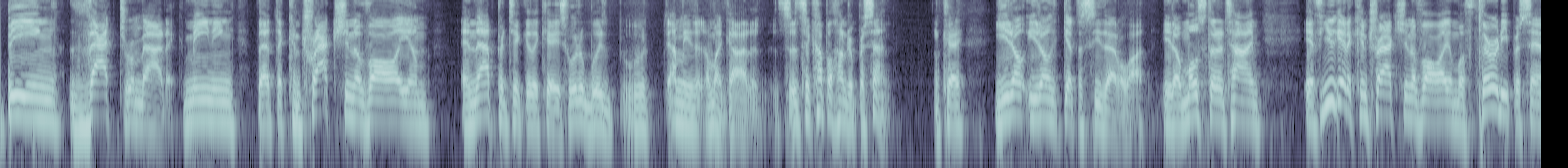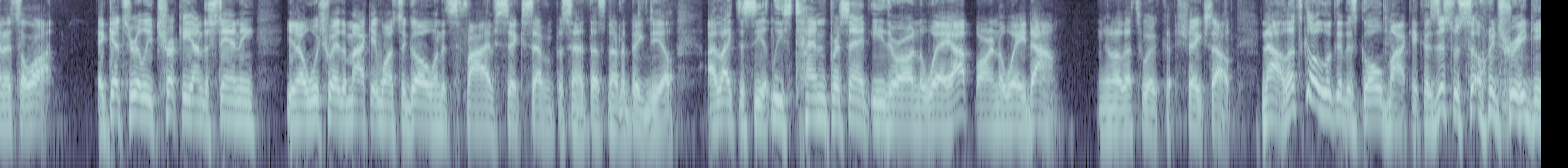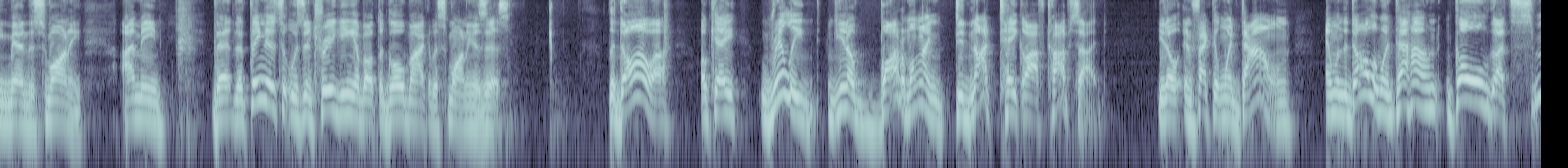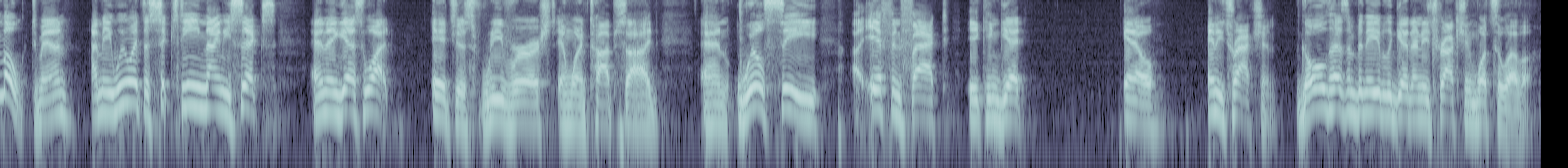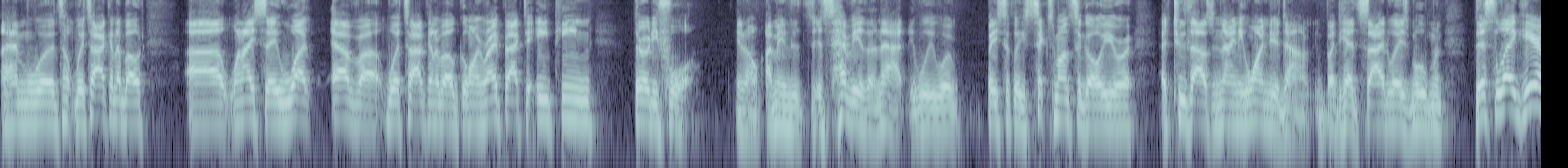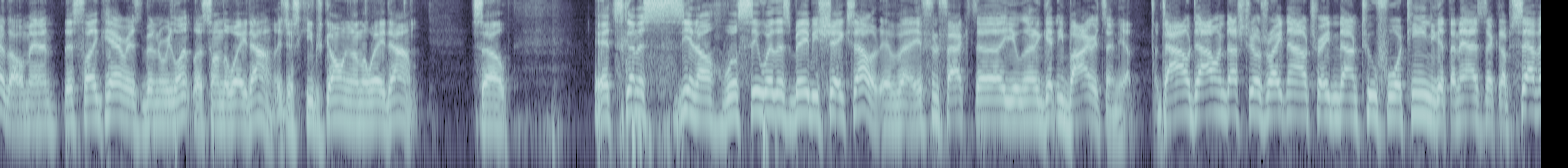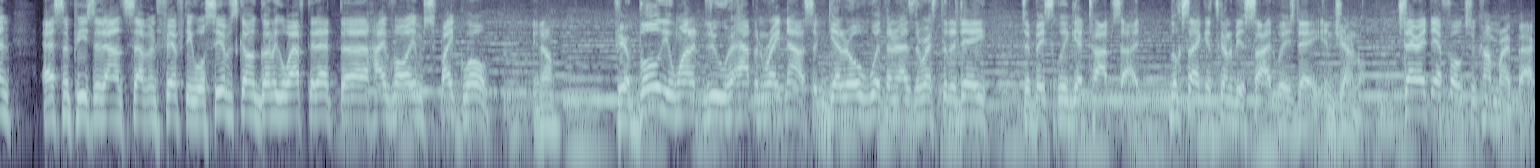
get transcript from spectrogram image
being that dramatic, meaning that the contraction of volume in that particular case would, would, would I mean, oh my God, it's, it's a couple hundred percent. Okay, you don't you don't get to see that a lot. You know, most of the time, if you get a contraction of volume of 30 percent, it's a lot. It gets really tricky understanding, you know, which way the market wants to go when it's five, six, seven percent. That's not a big deal. I like to see at least 10 percent either on the way up or on the way down. You know, that's where it shakes out. Now, let's go look at this gold market because this was so intriguing, man, this morning. I mean, the, the thing that was intriguing about the gold market this morning is this. The dollar, okay, really, you know, bottom line, did not take off topside. You know, in fact, it went down and when the dollar went down, gold got smoked, man. I mean, we went to 1696, and then guess what? It just reversed and went topside. And we'll see uh, if, in fact, it can get, you know, any traction. Gold hasn't been able to get any traction whatsoever. And we're, t- we're talking about, uh, when I say whatever, we're talking about going right back to 1834. You know, I mean, it's, it's heavier than that. We were basically six months ago, you were at 2,091, you're down, but you had sideways movement. This leg here, though, man, this leg here has been relentless on the way down. It just keeps going on the way down. So it's going to, you know, we'll see where this baby shakes out. If, if in fact, uh, you're going to get any buyers in here. Dow, Dow Industrials right now trading down 214. You get the NASDAQ up 7. S&P's are down 750. We'll see if it's going to go after that uh, high volume spike low, you know. If you're a bull, you want it to do happen right now so you can get it over with and has the rest of the day to basically get topside. Looks like it's going to be a sideways day in general. Stay right there, folks. We'll come right back.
